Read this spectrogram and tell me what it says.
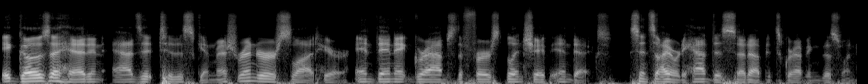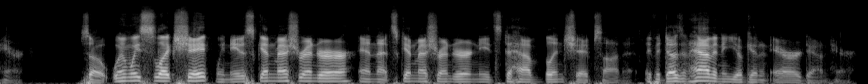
it goes ahead and adds it to the skin mesh renderer slot here. And then it grabs the first blend shape index. Since I already had this set up, it's grabbing this one here. So when we select shape, we need a skin mesh renderer, and that skin mesh renderer needs to have blend shapes on it. If it doesn't have any, you'll get an error down here.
